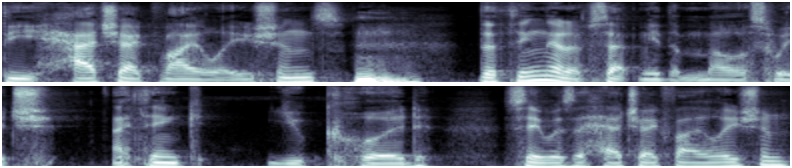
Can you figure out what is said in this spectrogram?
the Hatch Act violations, the thing that upset me the most, which I think you could say was a Hatch Act violation,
